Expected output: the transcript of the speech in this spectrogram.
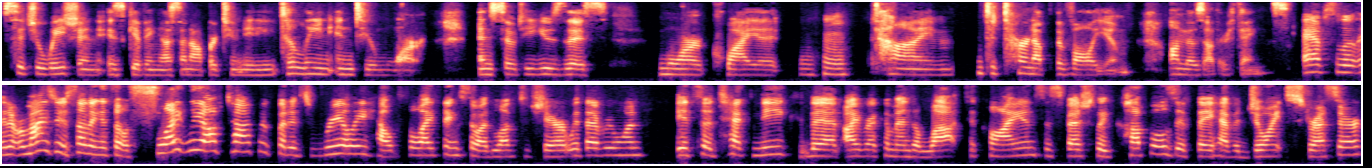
situation is giving us an opportunity to lean into more. And so to use this more quiet mm-hmm. time to turn up the volume on those other things. Absolutely. And it reminds me of something that's a slightly off topic, but it's really helpful, I think. So I'd love to share it with everyone. It's a technique that I recommend a lot to clients, especially couples, if they have a joint stressor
